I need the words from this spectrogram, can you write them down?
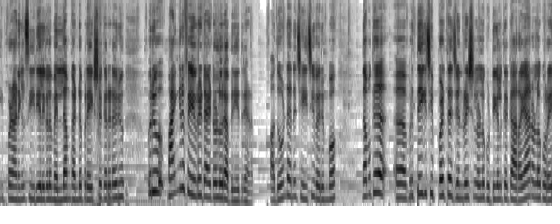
ഇപ്പോഴാണെങ്കിൽ സീരിയലുകളും എല്ലാം കണ്ട് പ്രേക്ഷകരുടെ ഒരു ഒരു ഭയങ്കര ഫേവറേറ്റ് ആയിട്ടുള്ള ഒരു അഭിനേത്രിയാണ്. അതുകൊണ്ട് തന്നെ ചേച്ചി വരുമ്പോൾ നമുക്ക് പ്രത്യേകിച്ച് ഇപ്പോഴത്തെ ജനറേഷനിലുള്ള കുട്ടികൾക്കൊക്കെ അറിയാനുള്ള കുറേ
